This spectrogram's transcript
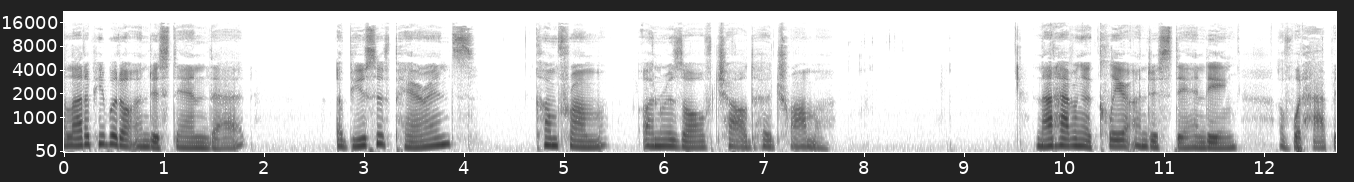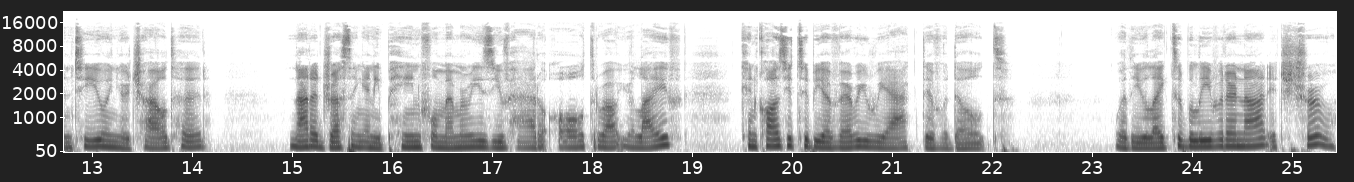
A lot of people don't understand that abusive parents come from unresolved childhood trauma. Not having a clear understanding of what happened to you in your childhood not addressing any painful memories you've had all throughout your life can cause you to be a very reactive adult. Whether you like to believe it or not, it's true.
